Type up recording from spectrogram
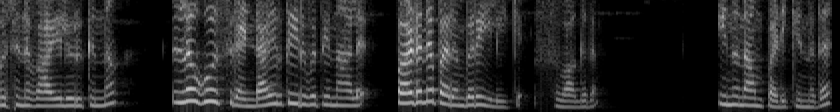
വചനവായലൊരുക്കുന്ന ലോഗോസ് രണ്ടായിരത്തി ഇരുപത്തിനാല് പഠന പരമ്പരയിലേക്ക് സ്വാഗതം. ഇന്ന് നാം പഠിക്കുന്നത്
